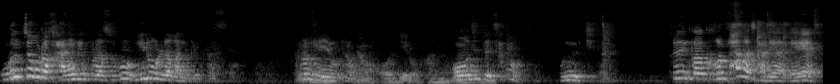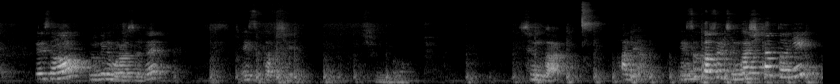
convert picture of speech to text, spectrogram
오른쪽으로 가는 게 플러스고, 위로 올라가는 게 플러스야. 그런 개념으로 들어가. 그냥 어디로 가는 어, 거? 어쨌든 상관없어. 어느 위치든. 그러니까 그걸 파악을 잘해야 돼. 그래서 여기는 뭐라 써야 돼? x값이 증가 증가하면 x값을 증가시켰더니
